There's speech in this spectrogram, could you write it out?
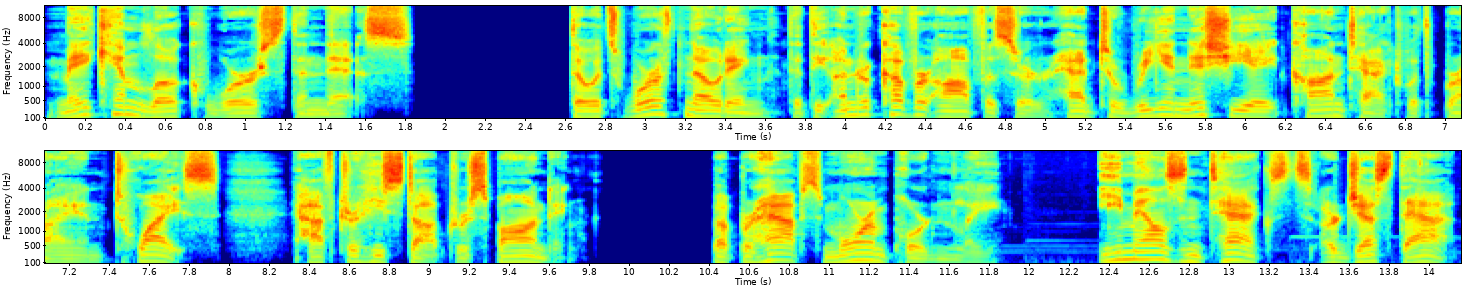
make him look worse than this though it's worth noting that the undercover officer had to reinitiate contact with Brian twice after he stopped responding. But perhaps more importantly, emails and texts are just that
